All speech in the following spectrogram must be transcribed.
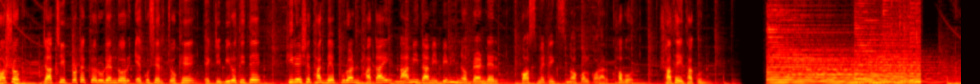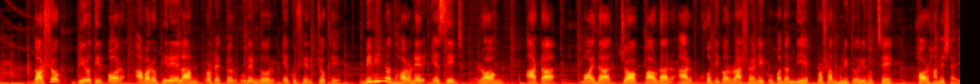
দর্শক, যাচ্ছি প্রোটেক্টর উডেন্ডোর একুশের চোখে একটি বিরতিতে। ফিরে এসে থাকবে পুরান ঢাকায় নামি দামি বিভিন্ন ব্র্যান্ডের কসমেটিক্স নকল করার খবর। সাথেই থাকুন। দর্শক, বিরতির পর আবারও ফিরে এলাম প্রোটেক্টর উডেন্ডোর একুশের চোখে। বিভিন্ন ধরনের অ্যাসিড, রং, আটা, ময়দা, চক, পাউডার আর ক্ষতিকর রাসায়নিক উপাদান দিয়ে প্রসাধনী তৈরি হচ্ছে হর হামেশাই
